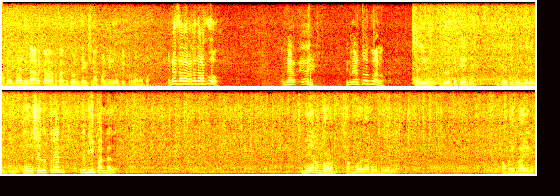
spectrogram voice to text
അപ്പോൾ എന്തായാലും ഇതാണ് കട കേട്ടോ. തണ്ടത്തോട് ജംഗ്ഷൻ ആ പള്ളിയുടെ തൊട്ടിപ്പുറത്താണ് കേട്ടോ. എന്നാ സാറേ വില നടക്കുവോ? ഒന്ന് നിങ്ങൾ എടുത്തു വെക്കുവാണോ? ചെറിയൊരു ഇത് പറ്റിയായിരുന്നേ. കുത്തി പറ്റിയപ്പോൾ ഒരു ചെറിയ പക്ഷേ ഇത് ഇത്രയും ഇത് ഡീപ്പല്ല അത്. വേറെന്തോ ആണ് കമ്പോ ഏതാണ്ട് കൊണ്ട് കയറുക അപ്പോൾ എന്തായാലും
